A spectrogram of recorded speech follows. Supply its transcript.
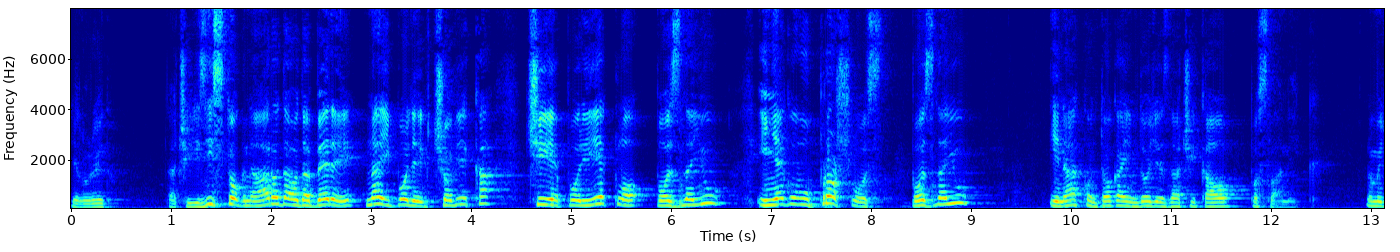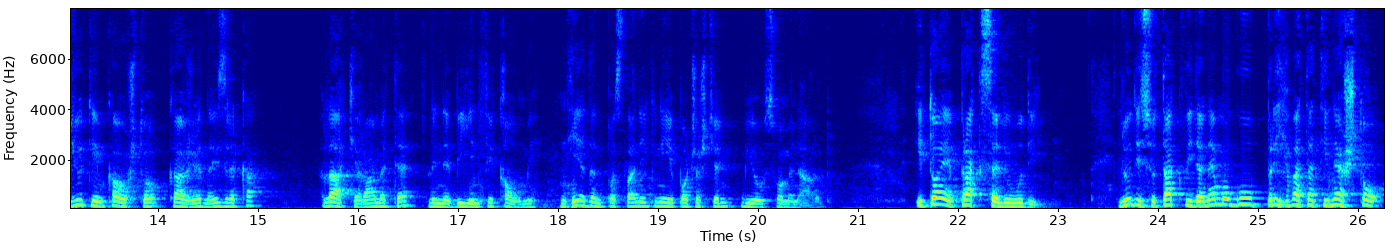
Jel u redu? Znači, iz istog naroda odabere najboljeg čovjeka, čije porijeklo poznaju i njegovu prošlost poznaju i nakon toga im dođe, znači, kao poslanik. No, međutim, kao što kaže jedna izreka, la keramete li ne bi infi kaumi. Nijedan poslanik nije počašćen bio u svome narodu. I to je praksa ljudi. Ljudi su takvi da ne mogu prihvatati nešto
